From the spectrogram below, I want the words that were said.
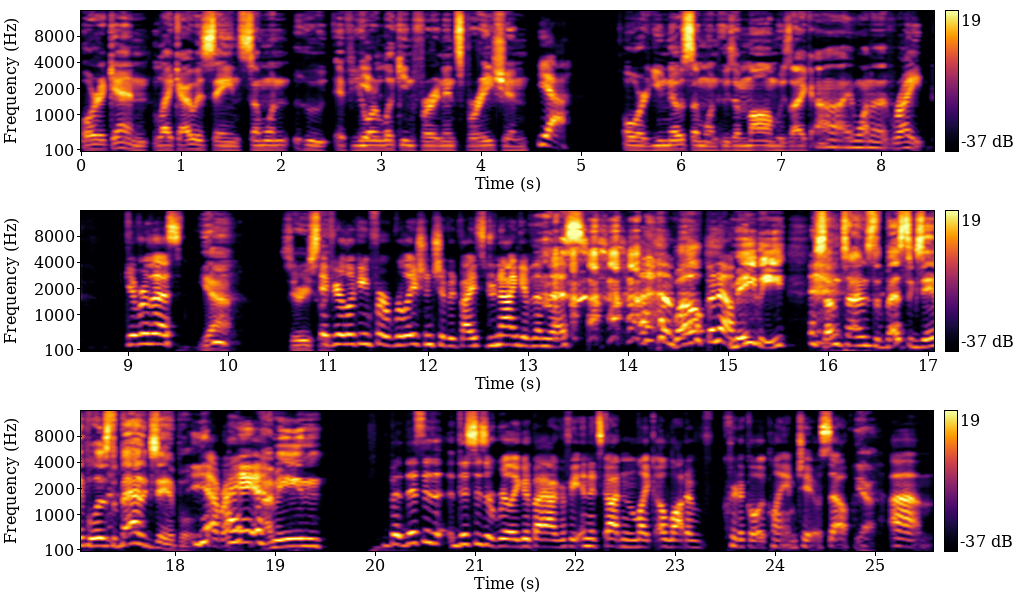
Or again, like I was saying, someone who, if you're looking for an inspiration, yeah, or you know someone who's a mom who's like, oh, I want to write. give her this. Yeah. Seriously. If you're looking for relationship advice, do not give them this. well, but no. maybe sometimes the best example is the bad example. yeah, right? I mean, but this is this is a really good biography and it's gotten like a lot of critical acclaim too. So, yeah. um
